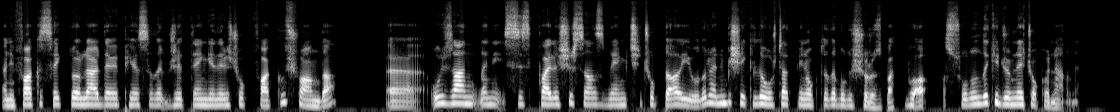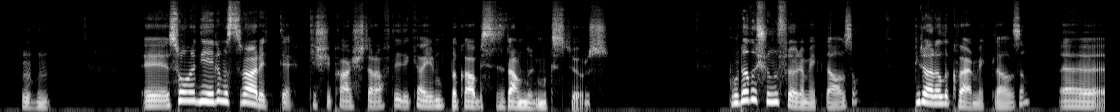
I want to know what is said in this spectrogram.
Hani farklı sektörlerde ve piyasada ücret dengeleri çok farklı şu anda. Ee, o yüzden hani siz paylaşırsanız benim için çok daha iyi olur. Hani bir şekilde ortak bir noktada buluşuruz. Bak bu solundaki cümle çok önemli. Hı hı. Ee, sonra diyelim ısrar etti. Kişi karşı taraf dedi ki hayır mutlaka biz sizden duymak istiyoruz. Burada da şunu söylemek lazım. Bir aralık vermek lazım. Ee,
